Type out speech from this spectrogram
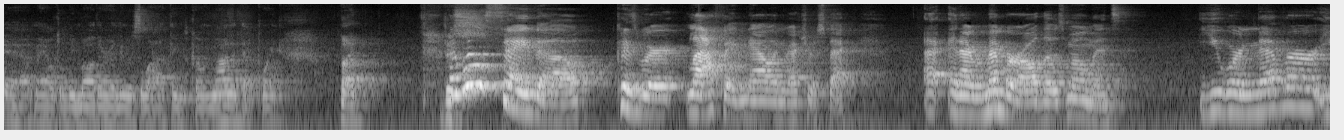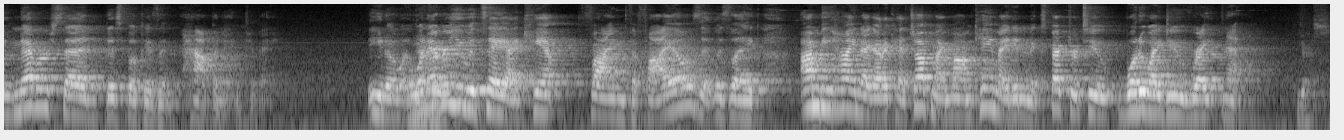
uh, my elderly mother, and there was a lot of things going on at that point. But I will say though, because we're laughing now in retrospect, and I remember all those moments. You were never, you never said this book isn't happening to me. You know, whenever you would say I can't find the files, it was like I'm behind. I got to catch up. My mom came. I didn't expect her to. What do I do right now? Yes,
